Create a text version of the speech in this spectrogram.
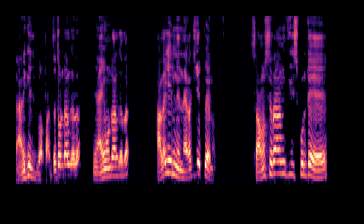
దానికి పద్ధతి ఉండాలి కదా. న్యాయం ఉండాలి కదా. అలాగే నేను నెలకు చెప్పాను. సంవత్సరానికి తీసుకుంటే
